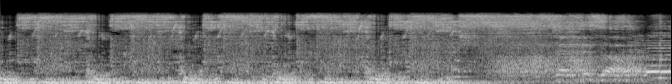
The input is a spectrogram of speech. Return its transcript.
Check this out.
